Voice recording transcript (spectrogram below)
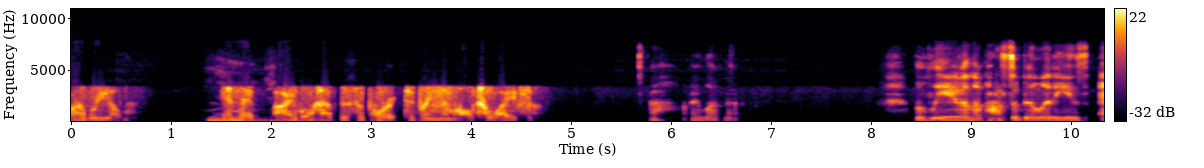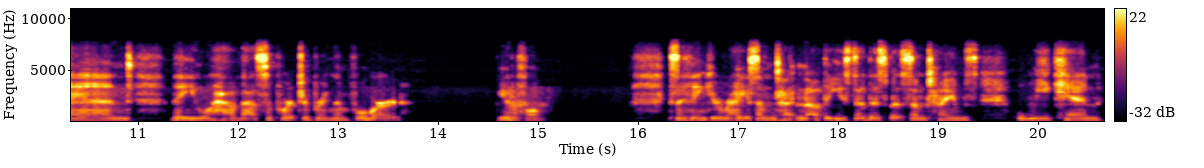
are real mm. and that I will have the support to bring them all to life. Oh, I love that. Believe in the possibilities and that you will have that support to bring them forward. Beautiful. Because I think you're right. Sometimes, not that you said this, but sometimes we can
